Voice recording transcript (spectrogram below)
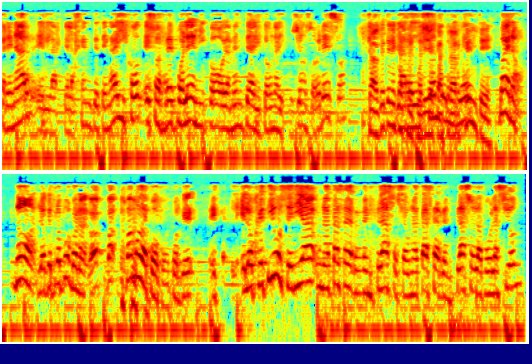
frenar el- la- que la gente tenga hijos. Eso es re polémico, obviamente hay toda una discusión sobre eso. Claro, ¿qué tenés que La hacer? ¿Salir a castrar nivel- gente? Bueno, no, lo que propongo, bueno, va- va- vamos de a poco, porque el objetivo sería una tasa de reemplazo, o sea, una tasa de reemplazo de la población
